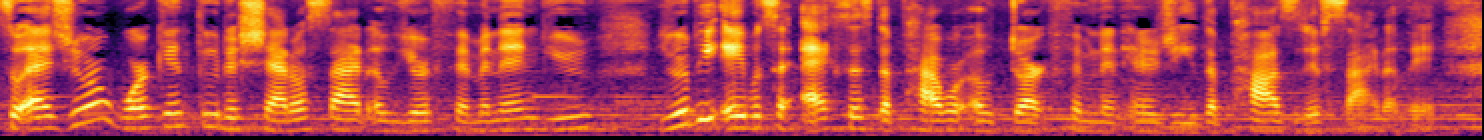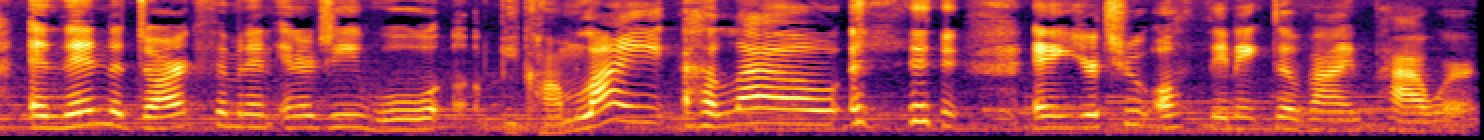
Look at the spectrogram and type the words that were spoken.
So as you're working through the shadow side of your feminine, you you'll be able to access the power of dark feminine energy, the positive side of it. And then the dark feminine energy will become light. Hello. and your true authentic divine power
